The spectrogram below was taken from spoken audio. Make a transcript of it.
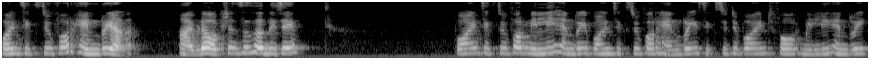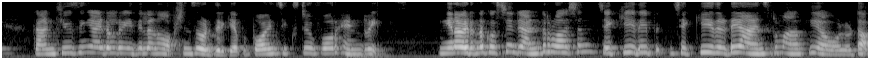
Point six two four henry ആണ്. ആ ഇവിടെ ഓപ്ഷൻസ് ശ്രദ്ധിച്ചേ. Point six two four milli henry point six two four henry sixty two point four milli henry confusing ആയിട്ടുള്ള രീതിയിലാണ് ഓപ്ഷൻസ് കൊടുത്തിരിക്കുക. അപ്പോൾ point six two four henry ഇങ്ങനെ വരുന്ന ക്വസ്റ്റ്യൻ രണ്ട് പ്രാവശ്യം ചെക്ക് ചെയ്ത് ചെക്ക് ചെയ്തിട്ടേ ആൻസർ മാർക്ക് ചെയ്യാവുള്ളൂ കേട്ടോ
